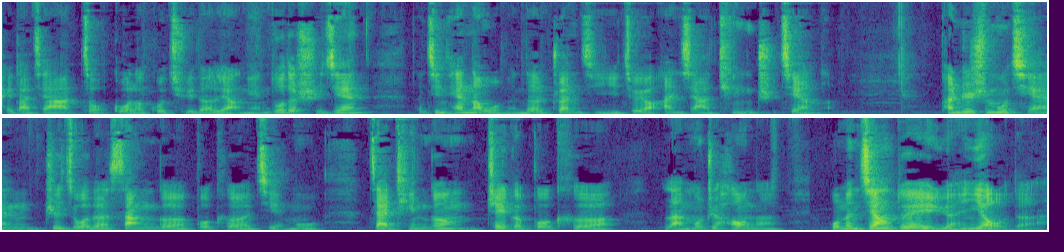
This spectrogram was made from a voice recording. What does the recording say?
陪大家走过了过去的两年多的时间。那今天呢，我们的专辑就要按下停止键了。盘知识目前制作的三个播客节目，在停更这个播客栏目之后呢，我们将对原有的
